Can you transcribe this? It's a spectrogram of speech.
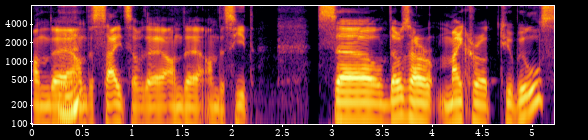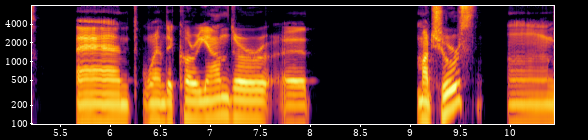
on the Mhm. on the sides of the on the on the seed so those are microtubules and when the coriander uh, matures um,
